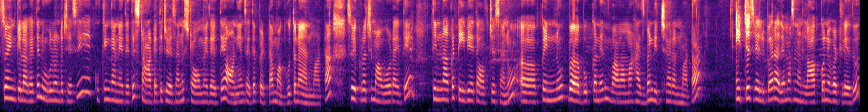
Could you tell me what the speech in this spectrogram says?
సో ఇంక ఇలాగైతే నువ్వులు ఉండ చేసి కుకింగ్ అనేది అయితే స్టార్ట్ అయితే చేశాను. స్టవ్ మీద అయితే ఆనియన్స్ అయితే పెట్టా మగ్గుతున్నాయి అనమాట సో ఇక్కడ వచ్చి మా ఓడైతే తిన్నాక టీవీ అయితే ఆఫ్ చేశాను. పెన్ను బుక్ అనేది మా- మా హస్బెండ్ ఇచ్చారనమాట ఇచ్చేసి వెళ్ళిపోయారు. అదేమో అసలు నన్ను లాక్కొని ఇవ్వట్లేదు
